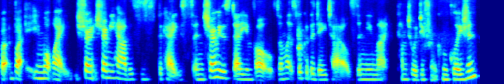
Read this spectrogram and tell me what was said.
But, but in what way? Show, show me how this is the case and show me the study involved and let's look at the details and you might come to a different conclusion.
